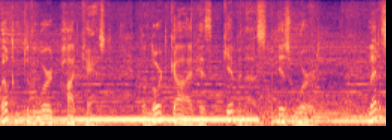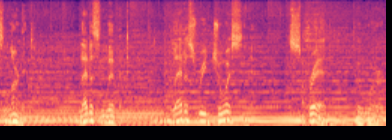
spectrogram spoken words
Welcome to the Word Podcast. The Lord God has given us His Word. Let us learn it. Let us live it. Let us rejoice in it. Spread the Word.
